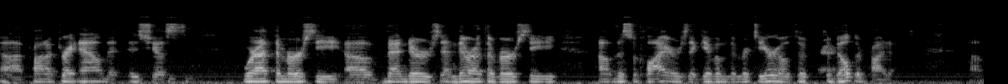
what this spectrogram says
uh, product right now that is just we're at the mercy of vendors and they're at the mercy of the suppliers that give them the material to, to build their product. Um,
